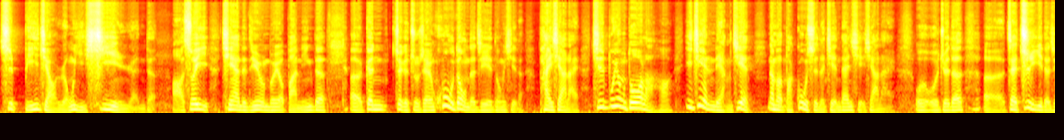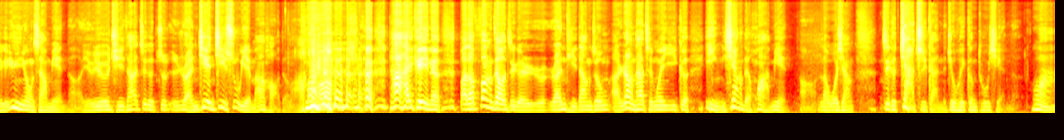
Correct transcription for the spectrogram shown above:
是比较容易吸引人的啊。所以，亲爱的听众朋友，把您的呃跟这个主持人互动的这些东西呢拍下来，其实不用多了哈、一件两件，那么把故事呢简单写下来。我我觉得呃在质疑的这个运用上面啊，尤尤其他这个软软件技术也蛮好的嘛，它还可以呢把它放到这个软软体当中啊，让它成为一个影像的画面啊，那我想这个价值感呢就会更凸显了。哇，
